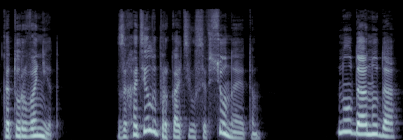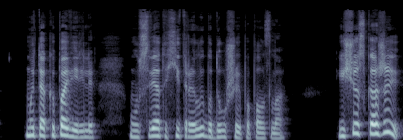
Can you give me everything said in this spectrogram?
которого нет. Захотел и прокатился. Все на этом. Ну да, ну да. Мы так и поверили. У Свята хитрая лыба до ушей поползла. Еще скажи,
